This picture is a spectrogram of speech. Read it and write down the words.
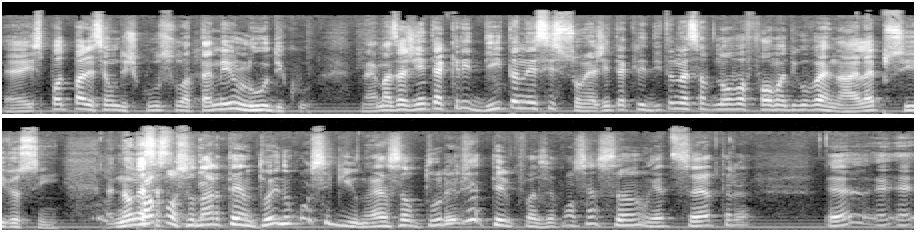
É, isso pode parecer um discurso até meio lúdico, né? Mas a gente acredita nesse sonho, a gente acredita nessa nova forma de governar. Ela é possível, sim. Não o necess... Bolsonaro tentou e não conseguiu. Né? Nessa altura ele já teve que fazer concessão e etc. É, é,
